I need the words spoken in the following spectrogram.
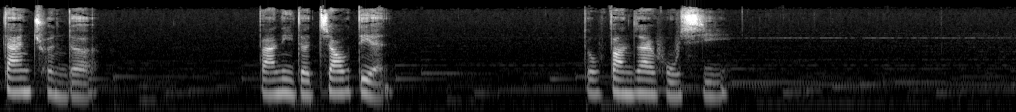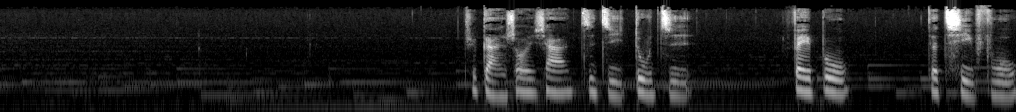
单纯的把你的焦点都放在呼吸。去感受一下自己肚子、肺部的起伏，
